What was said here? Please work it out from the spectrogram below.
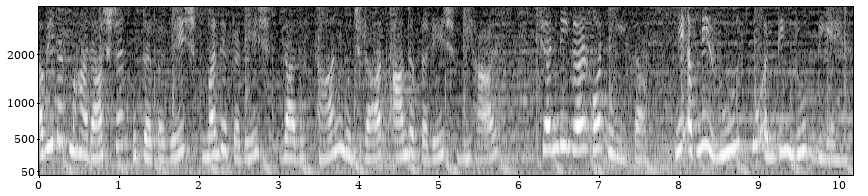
अभी तक महाराष्ट्र, उत्तर प्रदेश, मध्य प्रदेश, राजस्थान, गुजरात, आंध्र प्रदेश, बिहार चंडीगढ़ और उड़ीसा ने अपने रूल्स को अंतिम रूप दिए हैं।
